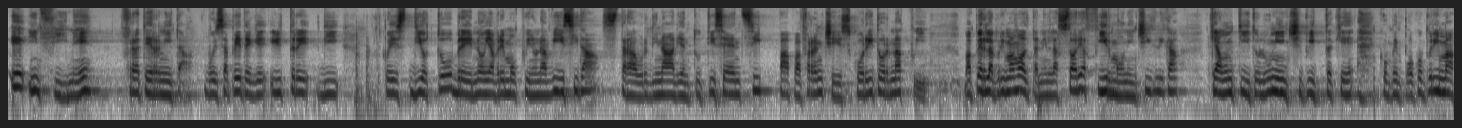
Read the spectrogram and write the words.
E infine fraternità. Voi sapete che il 3 di, di, ottobre noi avremo qui una visita straordinaria in tutti i sensi, Papa Francesco ritorna qui, ma per la prima volta nella storia firma un'enciclica che ha un titolo, un incipit che, come poco prima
